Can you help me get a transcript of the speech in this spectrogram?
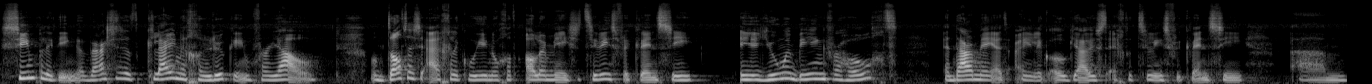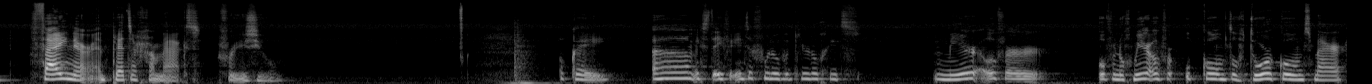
simpele dingen. Waar zit het kleine geluk in voor jou? Want dat is eigenlijk hoe je nog het allermeeste trillingsfrequentie in je human being verhoogt. En daarmee uiteindelijk ook juist echt de trillingsfrequentie ehm, fijner en prettiger maakt voor je ziel. Oké, ehm, ik zit even in te voelen of ik hier nog iets meer over of er nog meer over opkomt of doorkomt. Maar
